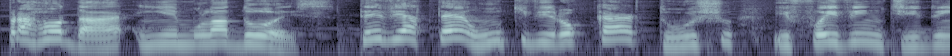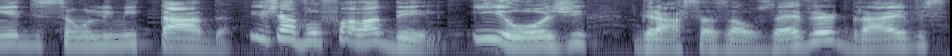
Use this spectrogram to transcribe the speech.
para rodar em emuladores. Teve até um que virou cartucho e foi vendido em edição limitada, e já vou falar dele. E hoje, graças aos Everdrives,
